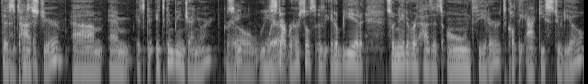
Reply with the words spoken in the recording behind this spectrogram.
This past year, um, and it's it's going to be in January. Great. So we Where? start rehearsals. It'll be at so Native Earth has its own theater. It's called the Aki Studio,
